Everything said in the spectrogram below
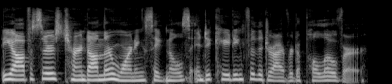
The officers turned on their warning signals indicating for the driver to pull over.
